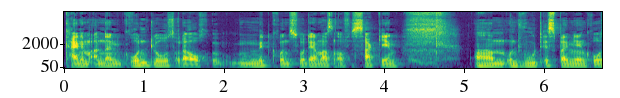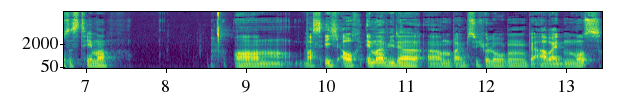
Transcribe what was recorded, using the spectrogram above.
keinem anderen grundlos oder auch mit Grund so dermaßen auf den Sack gehen. Ähm, und Wut ist bei mir ein großes Thema. Ähm, was ich auch immer wieder ähm, beim Psychologen bearbeiten muss,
